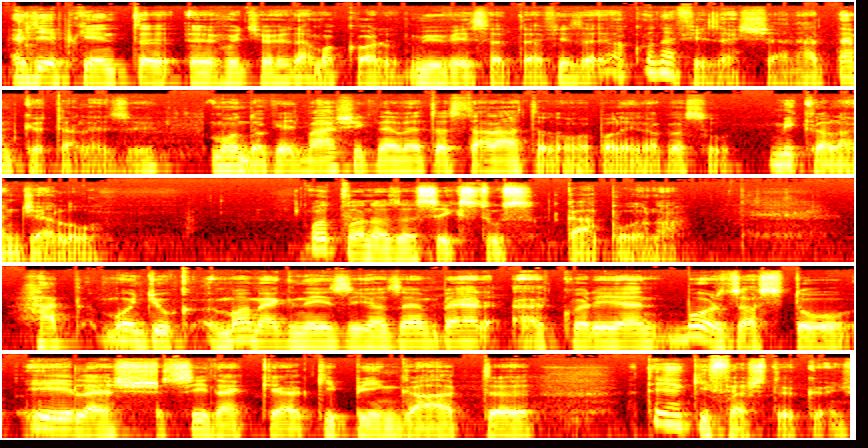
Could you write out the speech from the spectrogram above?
egyébként, hogyha ő nem akar művészettel fizetni, akkor ne fizessen, hát nem kötelező. Mondok egy másik nevet, aztán átadom a Palinak a szót. Michelangelo. Ott van az a Sixtus kápolna. Hát mondjuk ma megnézi az ember, akkor ilyen borzasztó, éles színekkel kipingált, hát ilyen kifestőkönyv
